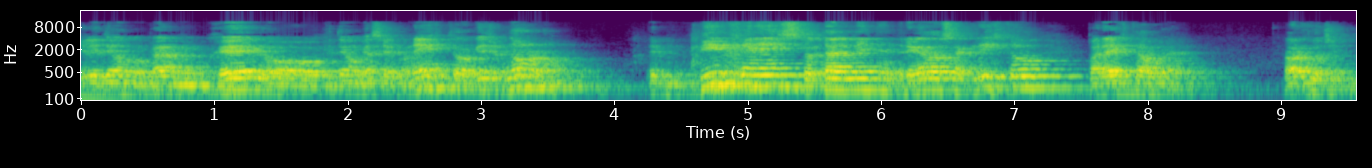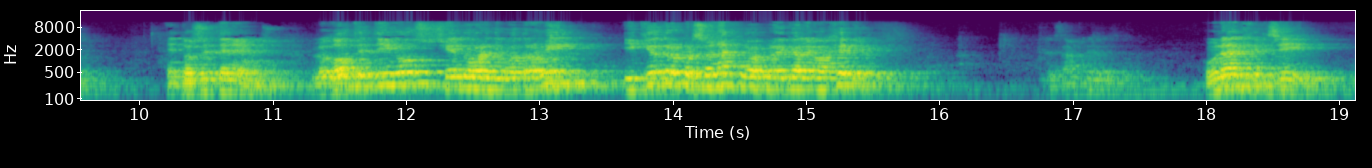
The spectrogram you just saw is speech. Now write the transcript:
qué le tengo que comprar a mi mujer o qué tengo que hacer con esto aquello. No, no, no. Vírgenes totalmente entregados a Cristo para esta hora. Ahora escuchen. Entonces tenemos los dos testigos, 144.000, ¿y qué otro personaje va a predicar el Evangelio? ¿Tres ángeles? Un ángel, sí.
